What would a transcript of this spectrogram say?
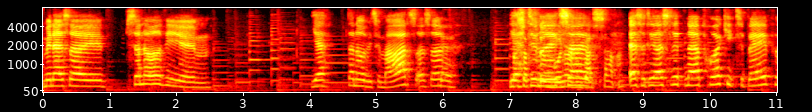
Men altså, øh, så nåede vi, øh, ja, der nåede vi til marts, og så, ja. Ja, og så det flød månederne så, bare sammen. Altså, det er også lidt, når jeg prøver at kigge tilbage på,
